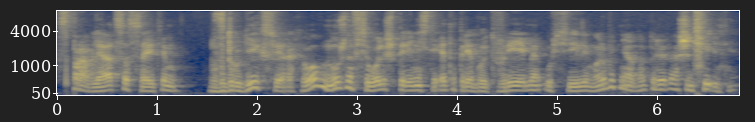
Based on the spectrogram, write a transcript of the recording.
справляться с этим в других сферах. Его нужно всего лишь перенести. Это требует время, усилий, может быть, не одно перерождение.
